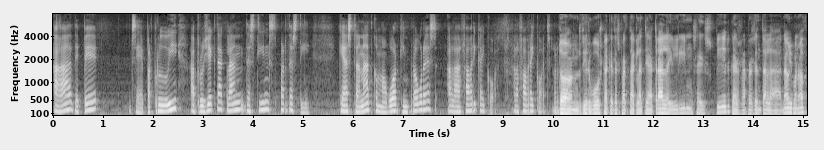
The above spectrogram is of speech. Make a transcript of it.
AADP-C, per produir el projecte Clandestins per Destí, que ha estrenat com a Work in Progress a la fàbrica i Coats. A la Fabra i Coats, perdó. Doncs dir-vos que aquest espectacle teatral, Eileen Shakespeare, que es representa a la nau Ivanov,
